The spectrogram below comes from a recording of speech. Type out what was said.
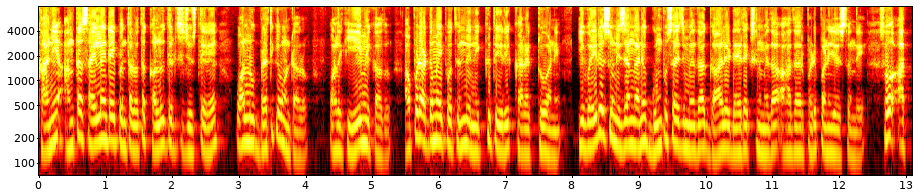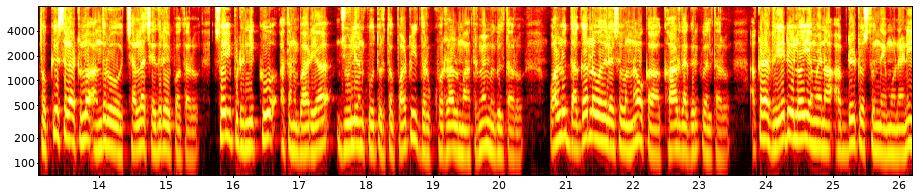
కానీ అంతా సైలెంట్ అయిపోయిన తర్వాత కళ్ళు తెరిచి చూస్తే వాళ్ళు బ్రతికే ఉంటారు. వాళ్ళకి ఏమీ కాదు. అప్పుడు అర్థమైపోతుంది నిక్కు తీరి కరెక్టు అని. ఈ వైరస్ నిజంగానే గుంపు సైజు మీద గాలి డైరెక్షన్ మీద ఆధారపడి పనిచేస్తుంది. సో ఆ తొక్కేసలాటలో అందరూ చల్ల చెదురైపోతారు. సో ఇప్పుడు నిక్కు అతని భార్య జూలియన్ కూతురుతో పాటు ఇద్దరు కుర్రాలు మాత్రమే మిగులుతారు. వాళ్ళు దగ్గరలో వదిలేసి ఉన్న ఒక కార్ దగ్గరికి వెళ్తారు. అక్కడ రేడియోలో ఏమైనా అప్డేట్ వస్తుందేమోనని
